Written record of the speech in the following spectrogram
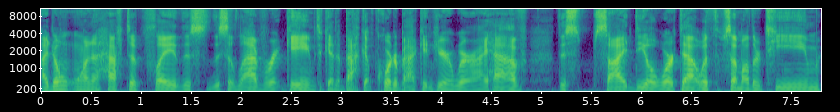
I don't want to have to play this this elaborate game to get a backup quarterback in here where I have this side deal worked out with some other team.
